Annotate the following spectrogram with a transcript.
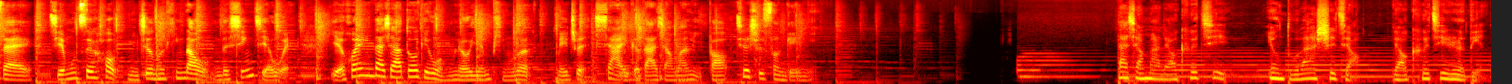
在节目最后你就能听到我们的新结尾。也欢迎大家多给我们留言评论，没准下一个大奖碗礼包就是送给你。大小马聊科技，用毒辣视角聊科技热点。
